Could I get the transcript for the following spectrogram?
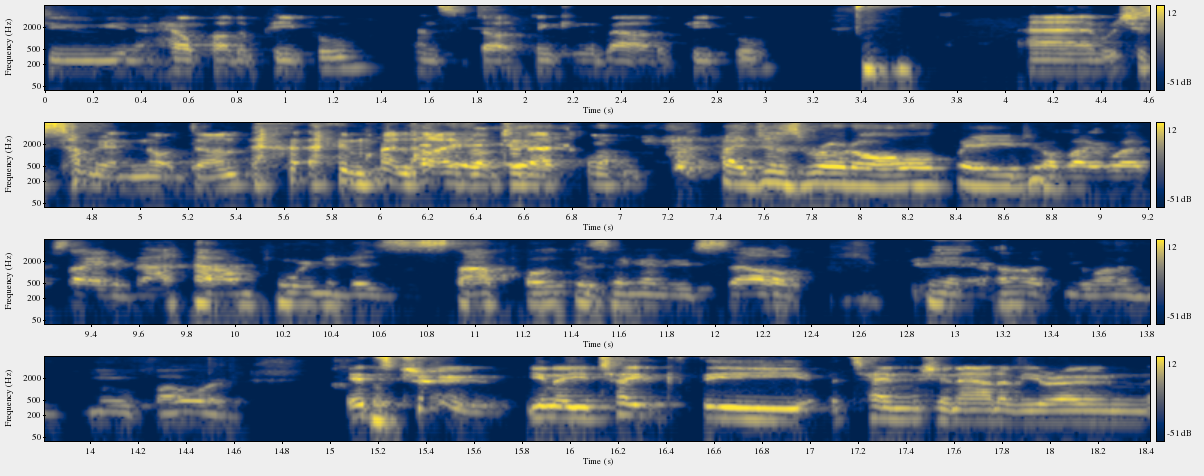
to you know help other people and start thinking about other people, and which is something I've not done in my life up to that point. I just wrote a whole page on my website about how important it is to stop focusing on yourself, you know, if you want to move forward. It's true. You know, you take the attention out of your own,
